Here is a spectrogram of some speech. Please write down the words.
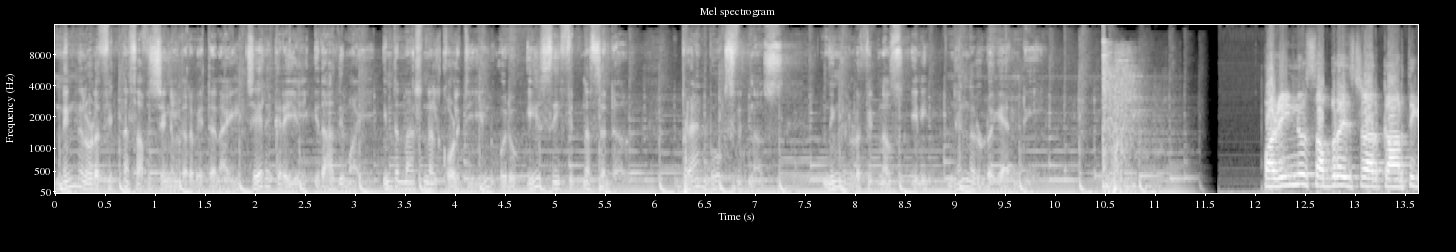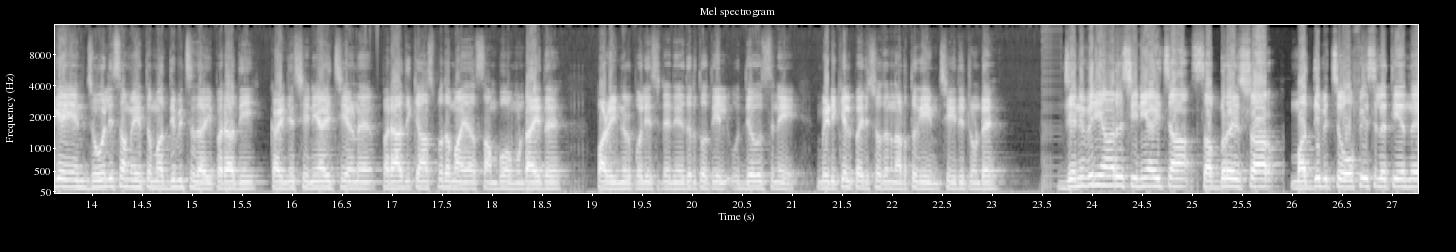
നിങ്ങളുടെ ഫിറ്റ്നസ് ആവശ്യങ്ങൾ നിറവേറ്റാനായി ചേലക്കരയിൽ ഇതാദ്യമായി ഇന്റർനാഷണൽ ക്വാളിറ്റിയിൽ ഒരു A C fitness centre brand box fitness നിങ്ങളുടെ ഫിറ്റ്നസ് ഇനി ഞങ്ങളുടെ guarantee Pazhayannur sub registrar Karthikeyan ജോലി സമയത്ത് മദ്യപിച്ചതായി പരാതി. കഴിഞ്ഞ ശനിയാഴ്ചയാണ് പരാതിക്ക് ആസ്പദമായ സംഭവം ഉണ്ടായത് പഴയന്നൂർ പോലീസിന്റെ നേതൃത്വത്തിൽ ഉദ്യോഗസ്ഥനെ മെഡിക്കൽ പരിശോധന നടത്തുകയും ചെയ്തിട്ടുണ്ട്. ജനുവരി ആറ് ശനിയാഴ്ച സബ് രജിസ്ട്രാർ മദ്യപിച്ച് ഓഫീസിലെത്തിയെന്ന്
